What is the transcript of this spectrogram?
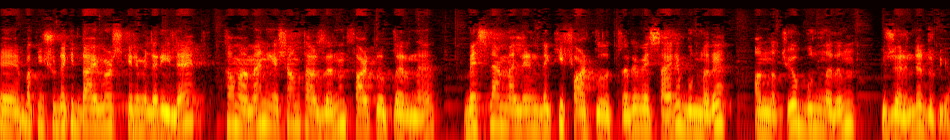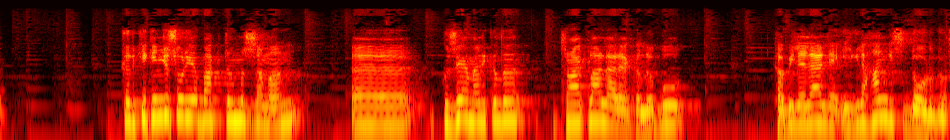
e, bakın şuradaki diverse kelimeleriyle tamamen yaşam tarzlarının farklılıklarını, beslenmelerindeki farklılıkları vesaire bunları anlatıyor. Bunların üzerinde duruyor. 42. soruya baktığımız zaman e, Kuzey Amerikalı tribe'larla alakalı bu kabilelerle ilgili hangisi doğrudur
